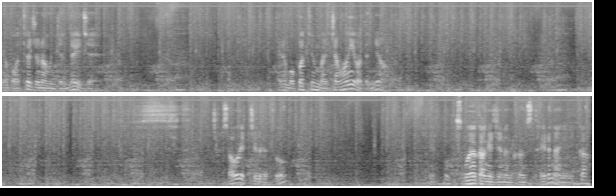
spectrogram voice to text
얘가 버텨주나 문제인데 이제. 얘는 못 버티면 말짱황이거든요. 잘 싸우겠지 그래도 예, 뭐 죽어야 강해지는 그런 스타일은 아니니까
